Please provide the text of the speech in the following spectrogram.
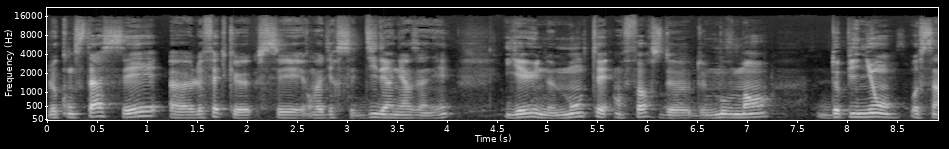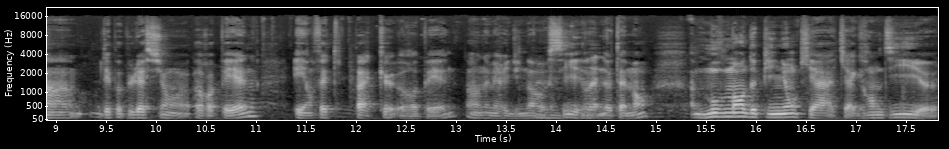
Le constat, c'est euh, le fait que c'est, on va dire, ces dix dernières années, il y a eu une montée en force de, de mouvements d'opinion au sein des populations européennes et en fait pas que européennes, en Amérique du Nord aussi euh, notamment. Un mouvement d'opinion qui a, qui a grandi, euh,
